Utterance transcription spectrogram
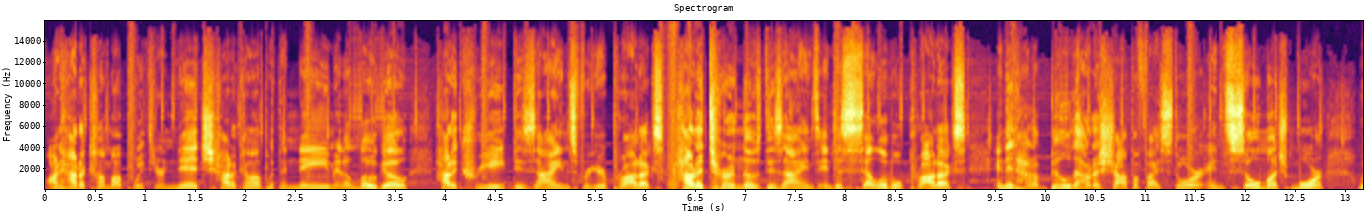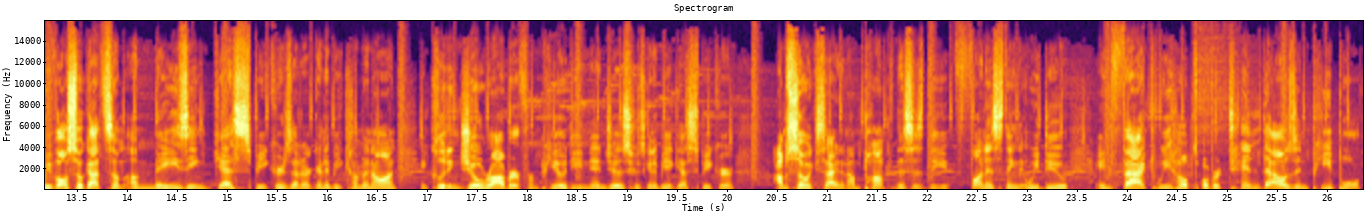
on how to come up with your niche, how to come up with a name and a logo, how to create designs for your products, how to turn those designs into sellable products, and then how to build out a Shopify store and so much more. We've also got some amazing guest speakers that are going to be coming on, including Joe Robert from POD Ninjas, who's going to be a guest speaker. I'm so excited. I'm pumped. This is the funnest thing that we do. In fact, we helped over 10,000 people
